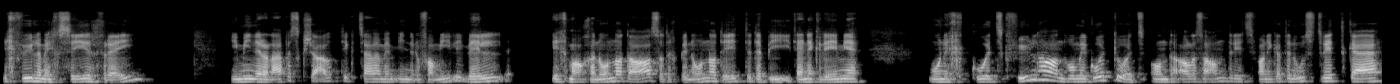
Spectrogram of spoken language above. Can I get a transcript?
ich fühle mich sehr frei in meiner Lebensgestaltung zusammen mit meiner Familie, weil ich mache nur noch das oder ich bin nur noch dort dabei in diesen Gremien, wo ich ein gutes Gefühl habe und wo mir gut tut. Und alles andere, jetzt kann ich gerade einen Austritt geben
